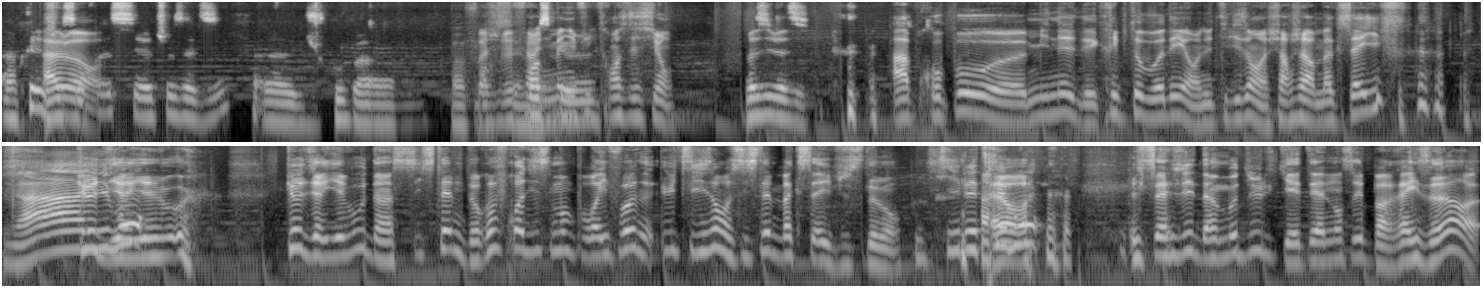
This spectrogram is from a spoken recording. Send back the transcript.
Après, je Alors. sais pas s'il y a autre chose à dire. Euh, du coup, bah, Bah, je vais faire une que- magnifique transition. vas-y, vas-y. À propos euh, miner des crypto-monnaies en utilisant un chargeur MagSafe, Ah, que diriez-vous? Que diriez-vous d'un système de refroidissement pour iPhone utilisant un système MagSafe justement? Il est très Alors, bon. Il s'agit d'un module qui a été annoncé par Razer,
